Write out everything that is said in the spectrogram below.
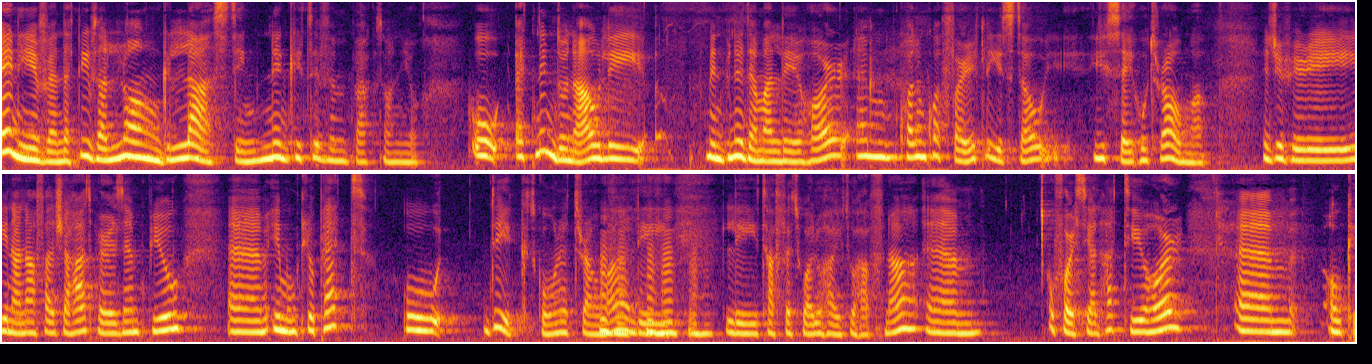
any event that leaves a long lasting negative impact on you. U qed nindunaw li minn bniedem għal ieħor hemm kwalunkwe affarijiet li jistgħu jissejħu trawma. Jiġifieri jiena naf għal xi ħadd pereżempju imutlu pet U dik tkun it-trawma li taffetwalu ħajtu ħafna. U forsi għal ħaddieħor, ok,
